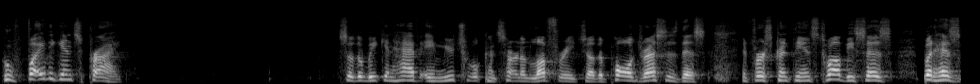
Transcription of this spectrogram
who fight against pride so that we can have a mutual concern and love for each other. Paul addresses this in 1 Corinthians 12. He says, But has,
